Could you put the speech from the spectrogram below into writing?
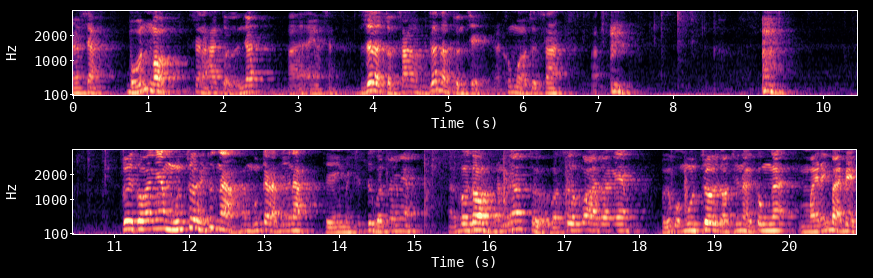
Anh em xem. 41 sẽ là hai cửa lớn nhất. Đấy, anh em xem. Rất là chuẩn xác luôn. Rất là chuẩn chỉ không có chuẩn sai tùy thuộc anh em muốn chơi hình thức nào hay muốn cài đặt như thế nào thì mình sẽ tư vấn cho anh em. Đấy, vừa rồi là mình đã thử và sơ qua cho anh em một cái bộ môn chơi đó chính là công nghệ máy đánh bài bịp.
